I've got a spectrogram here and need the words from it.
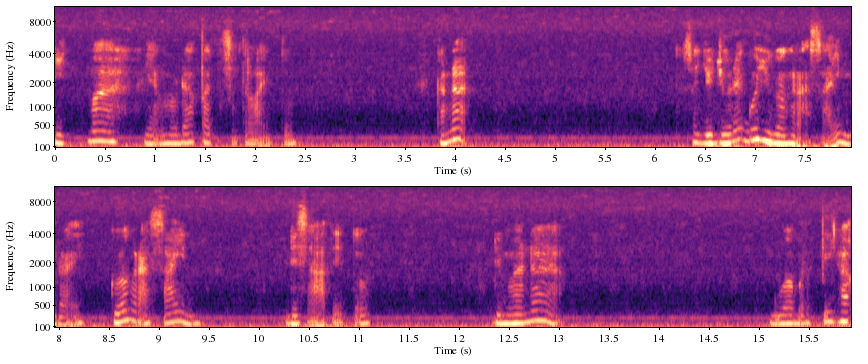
hikmah yang lu dapat setelah itu. Karena sejujurnya gue juga ngerasain bray. Gue ngerasain di saat itu di mana gue berpihak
